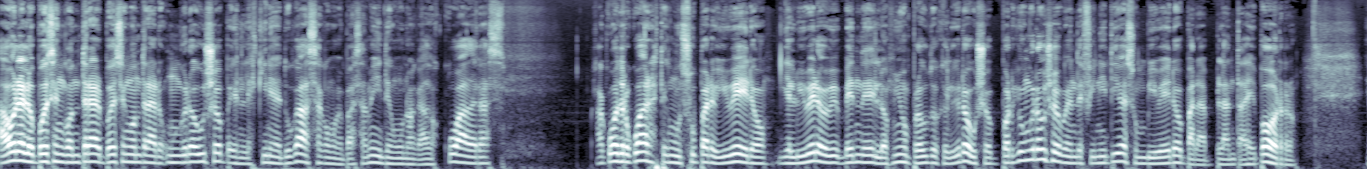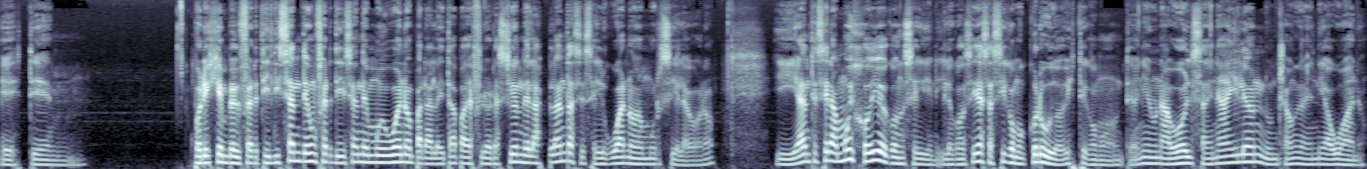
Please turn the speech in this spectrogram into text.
Ahora lo puedes encontrar, puedes encontrar un grow shop en la esquina de tu casa, como me pasa a mí, tengo uno acá a dos cuadras. A cuatro cuadras tengo un super vivero y el vivero vende los mismos productos que el grow shop, porque un grow shop en definitiva es un vivero para plantas de porro. Este, por ejemplo, el fertilizante, un fertilizante muy bueno para la etapa de floración de las plantas es el guano de murciélago, ¿no? Y antes era muy jodido de conseguir, y lo conseguías así como crudo, ¿viste? Como te venía en una bolsa de nylon un chabón que vendía guano.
